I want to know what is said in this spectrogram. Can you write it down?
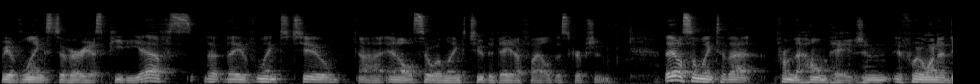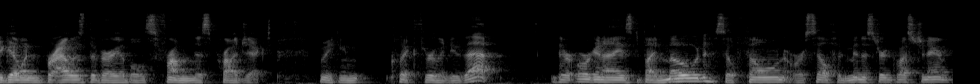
we have links to various PDFs that they've linked to, uh, and also a link to the data file description. They also link to that from the home page, and if we wanted to go and browse the variables from this project, we can click through and do that. They're organized by mode, so phone or self-administered questionnaire,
